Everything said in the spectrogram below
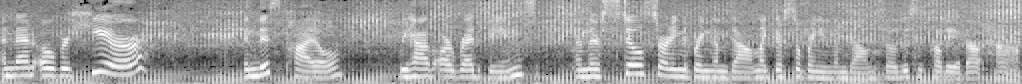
And then over here, in this pile, we have our red beans and they're still starting to bring them down. Like they're still bringing them down. So this is probably about half.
